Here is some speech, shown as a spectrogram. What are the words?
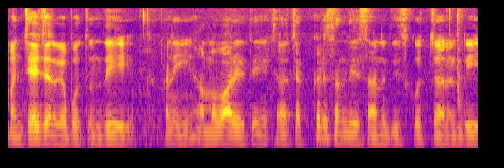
మంచే జరగబోతుంది అని అమ్మవారు అయితే చాలా చక్కటి సందేశాన్ని తీసుకొచ్చారండి.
